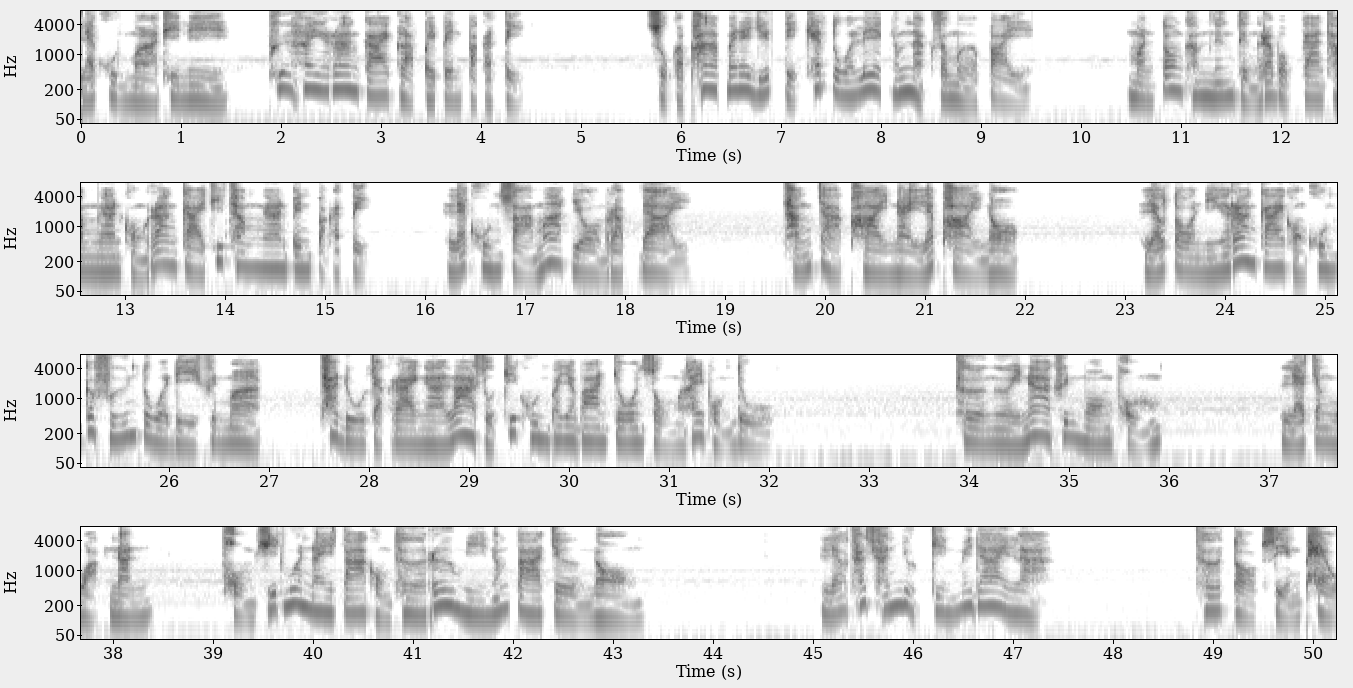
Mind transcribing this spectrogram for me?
และคุณมาที่นี่ เพื่อให้ร่างกายกลับไปเป็นปกติ สุขภาพไม่ได้ยึดติดแค่ตัวเลขน้ำหนักเสมอไป มันต้องคำนึงถึงระบบการทำงานของร่างกายที่ทำงานเป็นปกติ และคุณสามารถยอมรับได้ ทั้งจากภายในและภายนอก แล้วตอนนี้ร่างกายของคุณก็ฟื้นตัวดีขึ้นมาก ถ้าดูจากรายงานล่าสุดที่คุณพยาบาลโจรส่งมาให้ผมดู เธอเงยหน้าขึ้นมองผม และจังหวะนั้น ผมคิดว่าในตาของเธอเริ่มมีน้ำตาเจิ่งนอง แล้วถ้าฉันหยุดกินไม่ได้ล่ะ เธอตอบเสียงแผ่ว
